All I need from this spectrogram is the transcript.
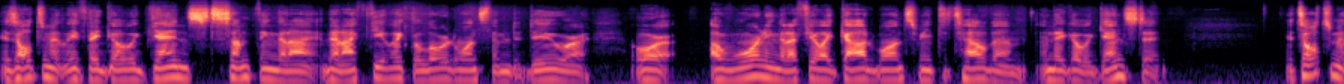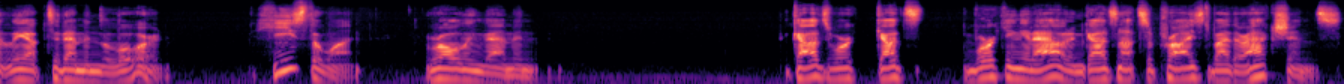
is ultimately if they go against something that I that I feel like the Lord wants them to do or or a warning that I feel like God wants me to tell them and they go against it. It's ultimately up to them and the Lord. He's the one rolling them and God's work God's working it out and God's not surprised by their actions.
